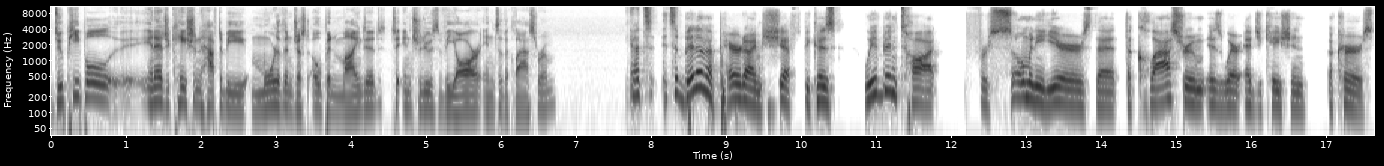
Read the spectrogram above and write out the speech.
do people in education have to be more than just open minded to introduce VR into the classroom? Yeah, it's it's a bit of a paradigm shift because we've been taught for so many years that the classroom is where education occurs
